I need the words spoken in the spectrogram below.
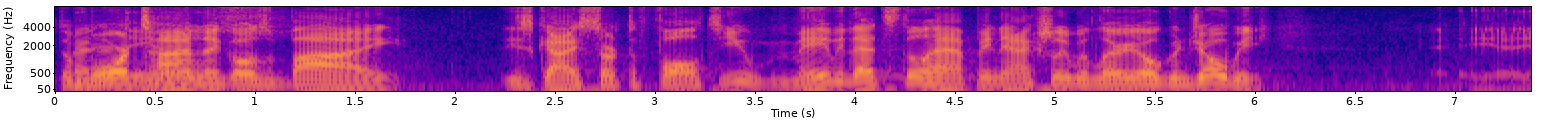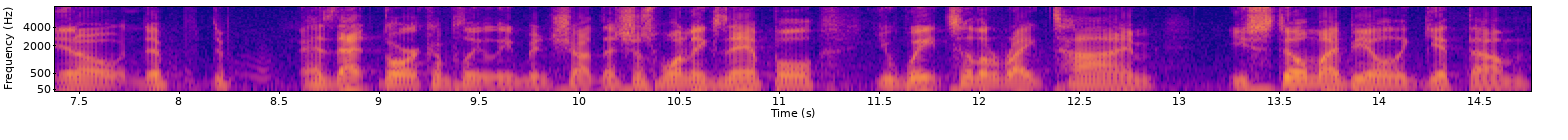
the Better more time that goes by, these guys start to fall to you. Maybe that's still happening actually with Larry Ogunjobi. You know, the, the, has that door completely been shut? That's just one example. You wait till the right time, you still might be able to get them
